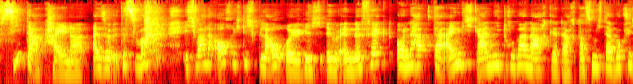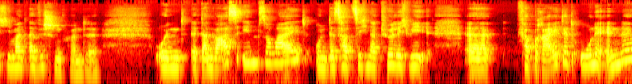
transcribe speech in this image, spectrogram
sieht da keiner. Also das war, ich war da auch richtig blauäugig im Endeffekt und habe da eigentlich gar nie drüber nachgedacht, dass mich da wirklich jemand erwischen könnte. Und äh, dann war es eben soweit und das hat sich natürlich wie äh, verbreitet ohne Ende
